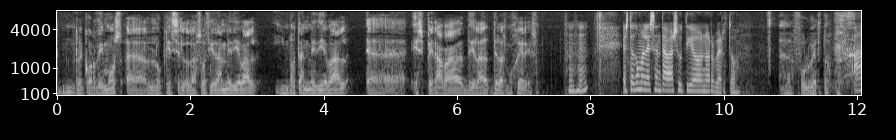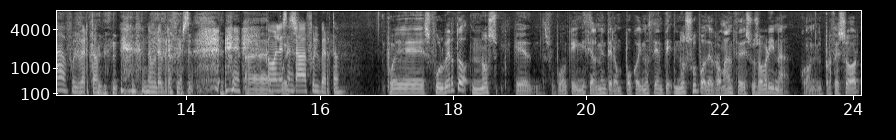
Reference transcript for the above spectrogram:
recordemos eh, lo que la sociedad medieval y no tan medieval eh, esperaba de, la- de las mujeres. ¿Esto cómo le sentaba a su tío Norberto? Ah, Fulberto. Ah, Fulberto. Nombre precioso. Ah, ¿Cómo le pues- sentaba a Fulberto? Pues Fulberto, no, que supongo que inicialmente era un poco inocente, no supo del romance de su sobrina con el profesor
